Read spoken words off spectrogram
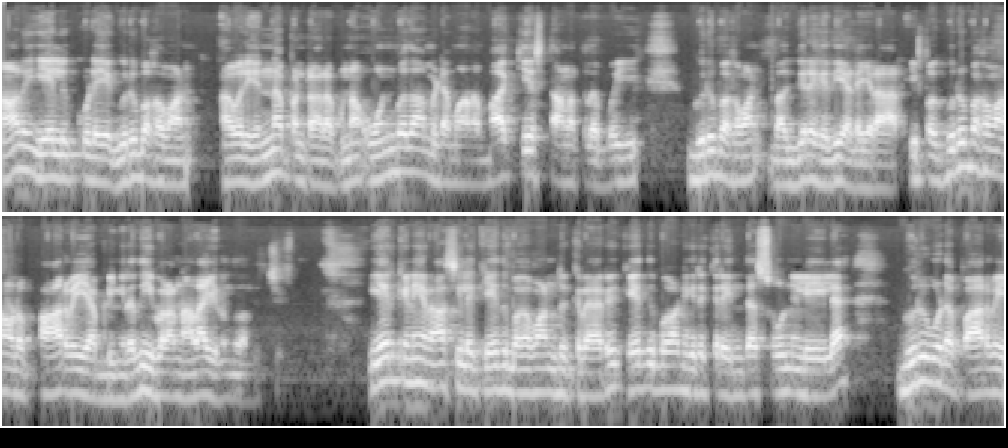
நாலு ஏழுக்குடைய குரு பகவான் அவர் என்ன பண்ணுறார் அப்படின்னா ஒன்பதாம் இடமான பாக்கியஸ்தானத்தில் போய் குரு பகவான் பக்ரகதி அடைகிறார். இப்போ குரு பகவானோட பார்வை அப்படிங்கிறது இவ்வளோ நாளாக இருந்து வந்துச்சு. ஏற்கனவே ராசியில் கேது பகவான் இருக்கிறாரு. கேது பகவான் இருக்கிற இந்த சூழ்நிலையில் குருவோட பார்வை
